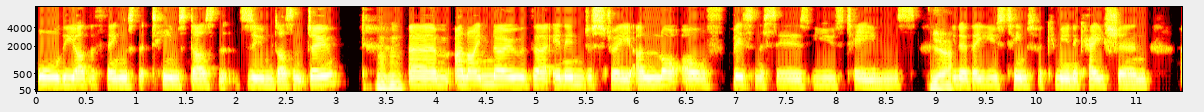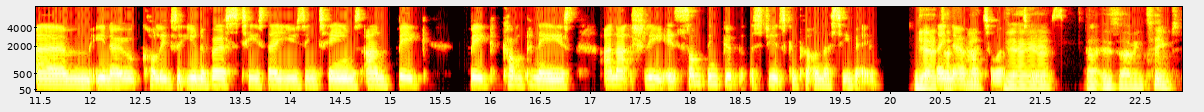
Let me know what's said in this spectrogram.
all the other things that Teams does that Zoom doesn't do. Mm-hmm. Um, and I know that in industry, a lot of businesses use Teams. Yeah. You know, they use Teams for communication. Um, you know, colleagues at universities, they're using Teams and big, big companies. And actually, it's something good that the students can put on their CV. Yeah, they definitely. know how to work yeah, with Teams. That is, I mean, Teams.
